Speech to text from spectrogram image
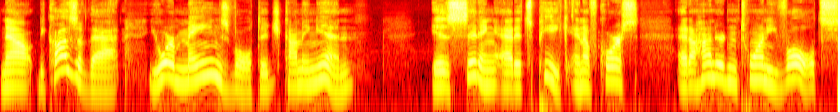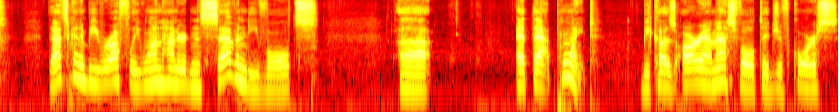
Now, because of that, your mains voltage coming in is sitting at its peak. And of course, at 120 volts, that's going to be roughly 170 volts uh, at that point because RMS voltage, of course,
